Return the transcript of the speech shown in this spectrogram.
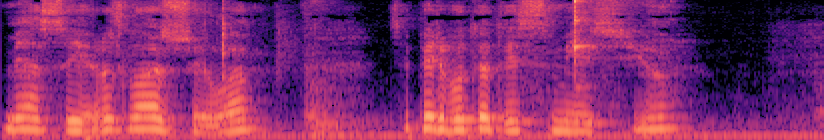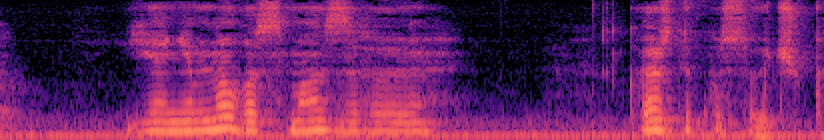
Мясо я разложила. Теперь вот этой смесью я немного смазываю каждый кусочек.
